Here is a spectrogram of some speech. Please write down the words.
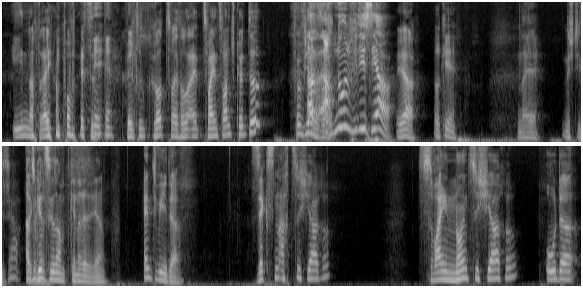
Ehen nach drei Jahren vorbei sind. Ja. Weltrekord 2022 könnte fünf Jahre Ach, ach, sein. nur für dieses Jahr. Ja. Okay. Nee, nicht dieses Jahr. Also insgesamt generell, ja. entweder 86 Jahre, 92 Jahre oder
